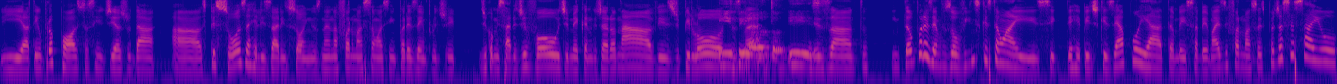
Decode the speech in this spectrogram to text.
e ela tem o propósito, assim, de ajudar as pessoas a realizarem sonhos, né, na formação, assim, por exemplo, de, de comissário de voo, de mecânico de aeronaves, de pilotos, e piloto, né? isso. Exato. Então, por exemplo, os ouvintes que estão aí, se de repente quiser apoiar também, saber mais informações, pode acessar aí o,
